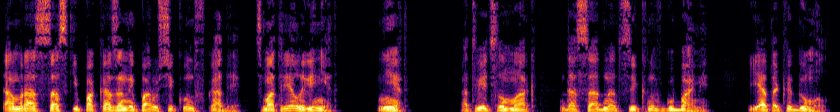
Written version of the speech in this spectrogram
Там раз соски показаны пару секунд в кадре. Смотрел или нет? Нет, ответил Марк, досадно цыкнув губами. Я так и думал.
